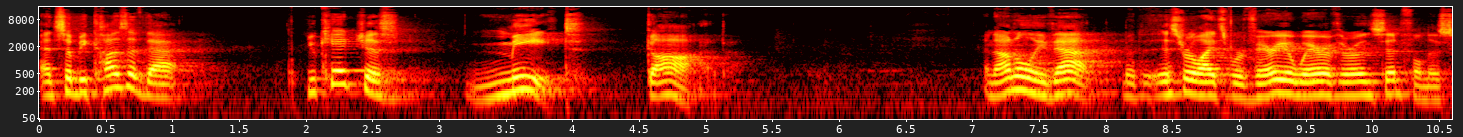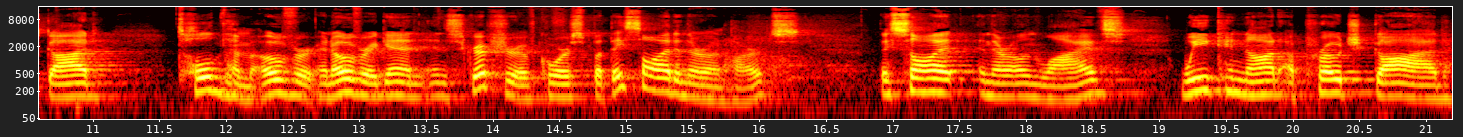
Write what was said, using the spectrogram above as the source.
And so, because of that, you can't just meet God. And not only that, but the Israelites were very aware of their own sinfulness. God told them over and over again in Scripture, of course, but they saw it in their own hearts, they saw it in their own lives. We cannot approach God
